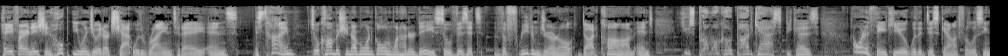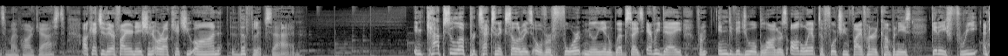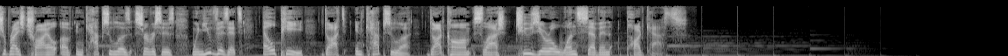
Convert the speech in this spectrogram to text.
Hey, Fire Nation. Hope you enjoyed our chat with Ryan today. And it's time to accomplish your number one goal in 100 days. So visit thefreedomjournal.com and use promo code podcast because I want to thank you with a discount for listening to my podcast. I'll catch you there, Fire Nation, or I'll catch you on the flip side. Incapsula protects and accelerates over 4 million websites every day from individual bloggers all the way up to Fortune 500 companies. Get a free enterprise trial of Incapsula's services when you visit lp.incapsula.com slash 2017 podcasts.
